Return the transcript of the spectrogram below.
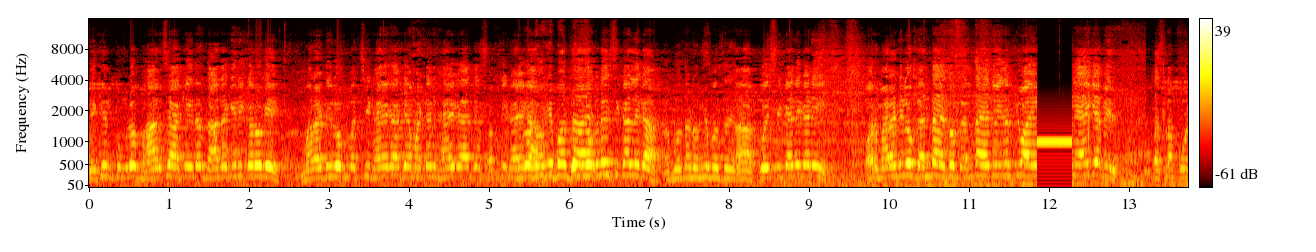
लेकिन तुम लोग बाहर से आके इधर दादागिरी करोगे? मराठी लोग मच्छी खाएगा क्या मटन खाएगा क्या सब्जी खाएगा? तुम लोग नहीं सिखाने का। बोलता डोंगे बोलते हाँ। कोई सिखाने का नहीं। और मराठी लोग गंदा है तो गंदा है तो इधर क्यों आए? नहीं आए क्या फिर? कसला पोल?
